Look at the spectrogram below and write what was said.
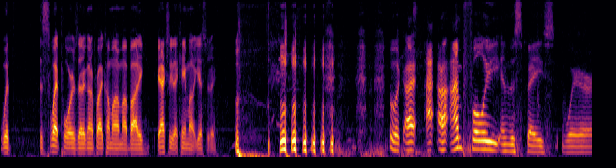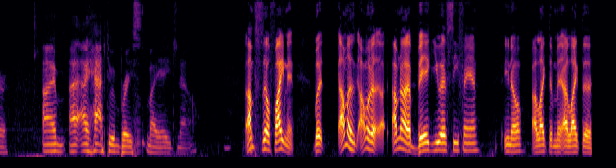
with the sweat pores that are going to probably come out of my body. Actually, that came out yesterday. Look, I, I, I I'm fully in the space where I'm I, I have to embrace my age now. I'm still fighting it, but I'm a I'm a I'm not a big UFC fan. You know, I like the I like the.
